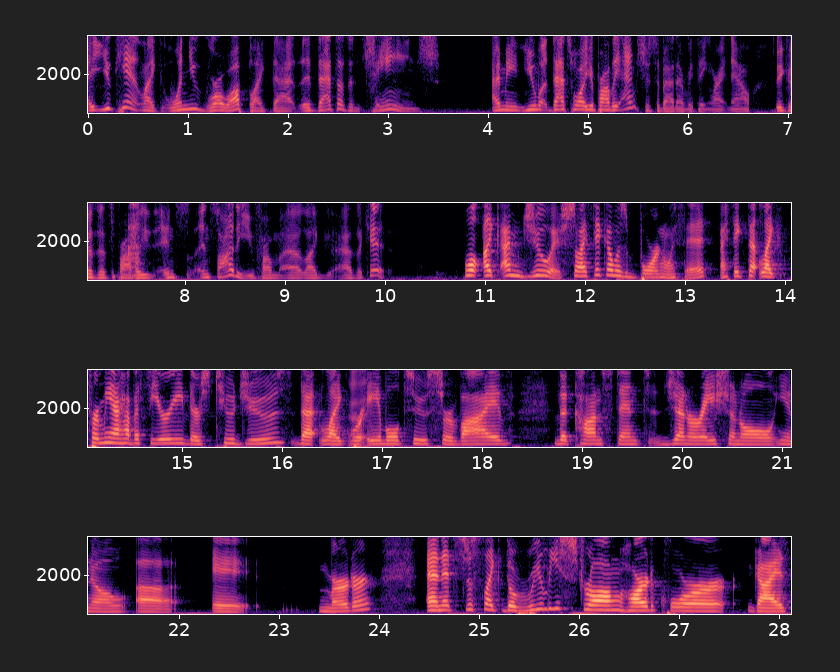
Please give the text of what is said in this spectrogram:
uh, You can't like when you grow up like that. uh, That doesn't change. I mean, you. That's why you're probably anxious about everything right now because it's probably ins inside of you from uh, like as a kid. Well, like I'm Jewish, so I think I was born with it. I think that like for me I have a theory there's two Jews that like were able to survive the constant generational, you know, uh a murder. And it's just like the really strong hardcore guys,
